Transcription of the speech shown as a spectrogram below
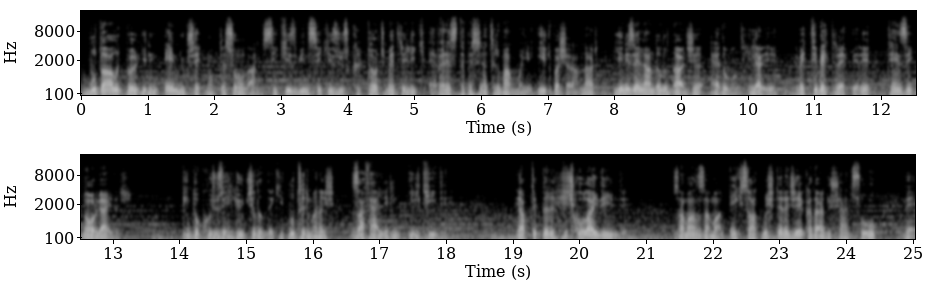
Bu dağlık bölgenin en yüksek noktası olan 8844 metrelik Everest tepesine tırmanmayı ilk başaranlar Yeni Zelandalı dağcı Edmund Hillary ve Tibetli rehberi Tenzing Norgay'dır. 1953 yılındaki bu tırmanış zaferlerin ilkiydi. Yaptıkları hiç kolay değildi. Zaman zaman eksi 60 dereceye kadar düşen soğuk ve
